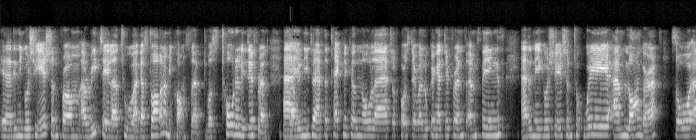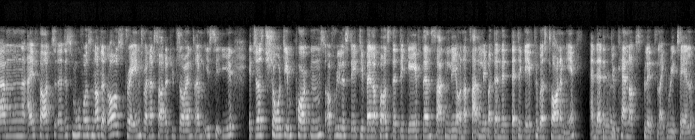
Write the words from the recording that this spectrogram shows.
Uh, the negotiation from a retailer to a gastronomy concept was totally different. Uh, yeah. You need to have the technical knowledge. Of course, they were looking at different um, things, and the negotiation took way um, longer. So um, I thought uh, this move was not at all strange when I saw that you joined um, ECE. It just showed the importance of real estate developers that they gave then suddenly, or not suddenly, but then they, that they gave to gastronomy, and that you cannot split like retail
